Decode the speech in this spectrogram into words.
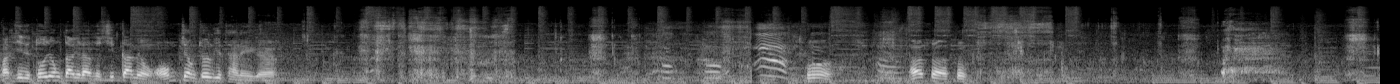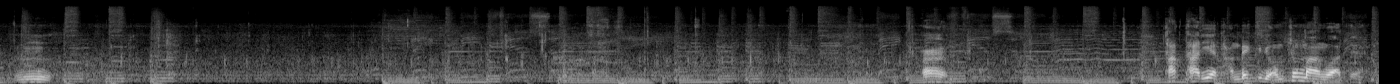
확실히 토종 닭이라서 식감이 엄청 쫄깃하네 이게 어. 알았어 알았어. 음. 아, 닭 다리에 단백질이 엄청 많은 것 같아.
